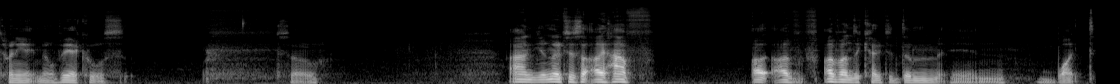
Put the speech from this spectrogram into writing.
28 mil vehicles. So, and you'll notice that I have I, I've I've undercoated them in white.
